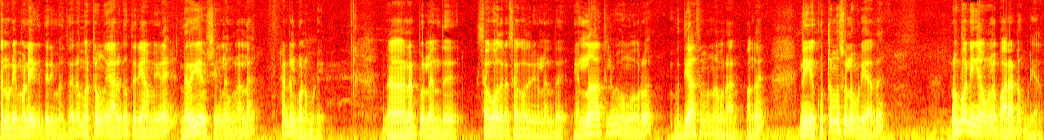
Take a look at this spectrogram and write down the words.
தன்னுடைய மனைவிக்கு தெரியுமே தவிர மற்றவங்க யாருக்கும் தெரியாமையே நிறைய விஷயங்களை அவங்களால் ஹேண்டில் பண்ண முடியும். நட்புலேருந்து சகோதர சகோதரிகள்லேருந்து எல்லாத்துலேயுமே அவங்க ஒரு வித்தியாசமான நபராக இருப்பாங்க. நீங்கள் குற்றமும் சொல்ல முடியாது. ரொம்ப நீங்கள் அவங்கள பாராட்ட முடியாது.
